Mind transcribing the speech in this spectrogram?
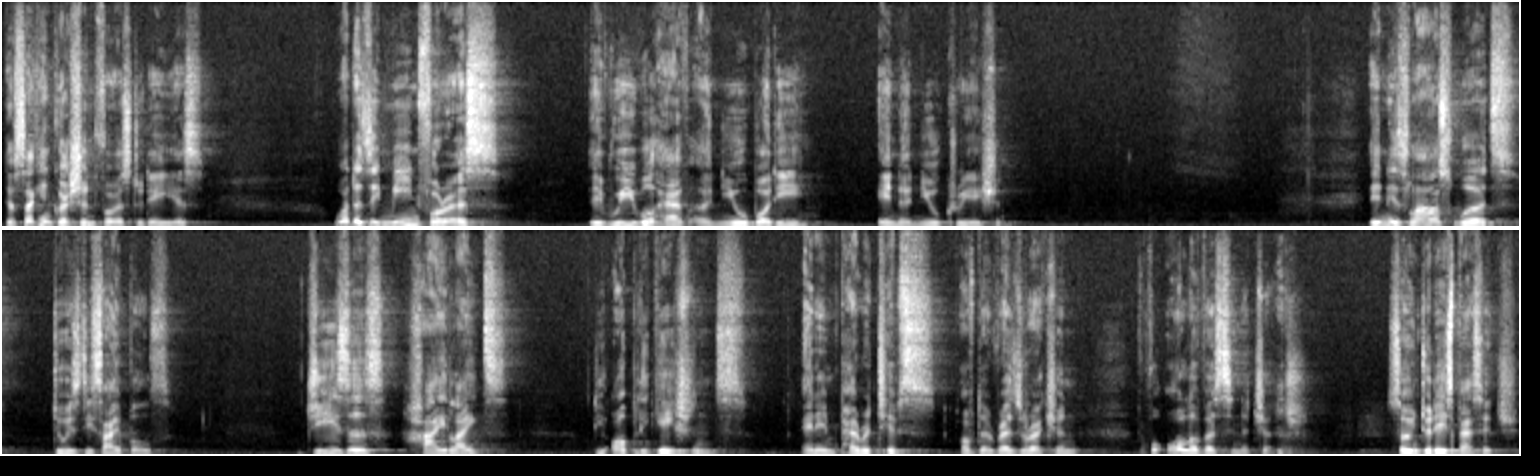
The second question for us today is what does it mean for us if we will have a new body in a new creation? In his last words to his disciples, Jesus highlights the obligations and imperatives of the resurrection for all of us in the church. So, in today's passage,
